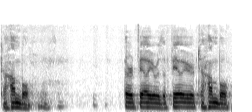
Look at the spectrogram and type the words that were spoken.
to humble. Third failure was a failure to humble.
